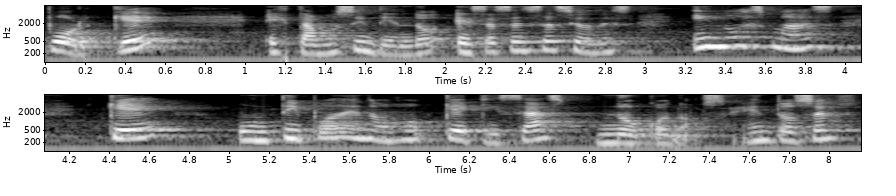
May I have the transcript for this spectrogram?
por qué estamos sintiendo esas sensaciones y no es más que un tipo de enojo que quizás no conoces. Entonces,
